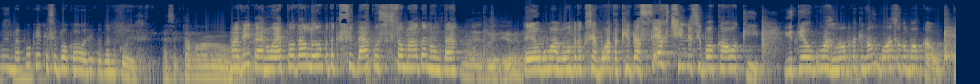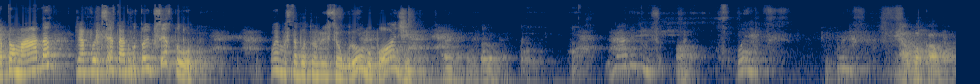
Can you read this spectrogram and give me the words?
Ué, mas por que, que esse bocal ali tá dando coisa? Essa que tava lá no. Mas vem cá, não é toda a lâmpada que se dá com essa tomada, não, tá? Mas é doideira. Tem alguma lâmpada que você bota aqui, dá certinho nesse bocal aqui. E tem algumas lâmpadas que não gostam do bocal. Que a tomada já foi consertado, botou e consertou. Ué, mas você tá botando isso em seu globo? Pode? É, vou fazer o Cuidado, Ó. Ué. É o bocal.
